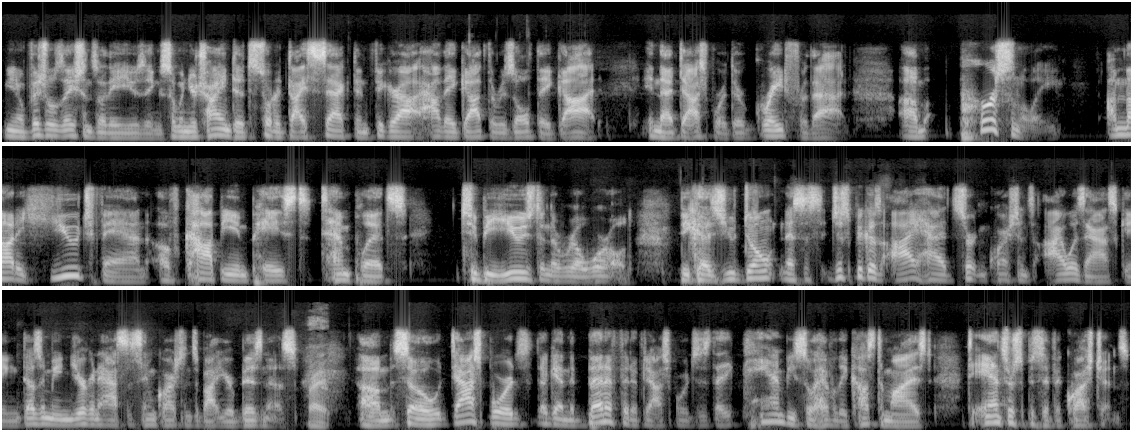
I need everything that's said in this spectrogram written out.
you know visualizations are they using? So when you're trying to sort of dissect and figure out how they got the result they got in that dashboard, they're great for that. Um, personally, I'm not a huge fan of copy and paste templates to be used in the real world because you don't necessarily just because I had certain questions I was asking doesn't mean you're going to ask the same questions about your business. Right. Um, so dashboards, again, the benefit of dashboards is they can be so heavily customized to answer specific questions.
